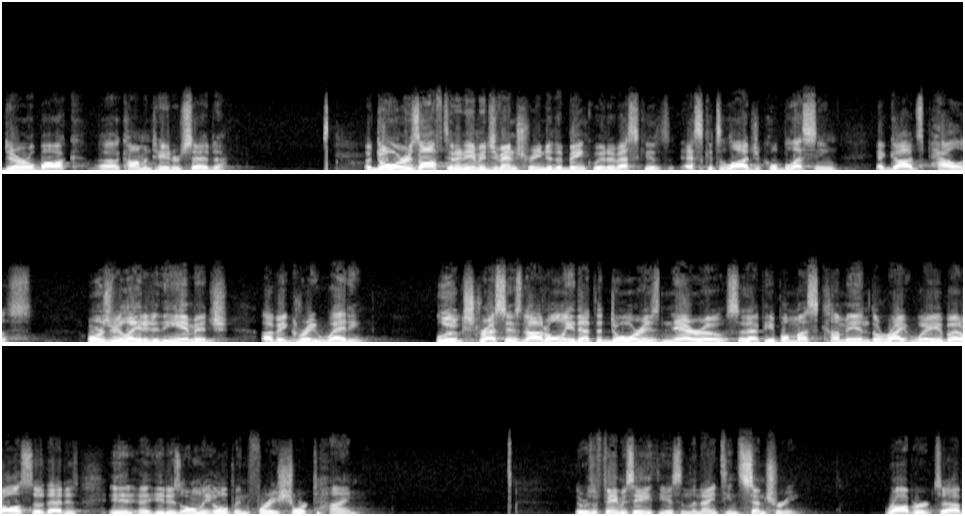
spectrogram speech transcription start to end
Darrell Bock, a commentator, said, A door is often an image of entry into the banquet of eschatological blessing at God's palace, or is related to the image of a great wedding. Luke stresses not only that the door is narrow, so that people must come in the right way, but also that it is only open for a short time. There was a famous atheist in the 19th century, Robert uh,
